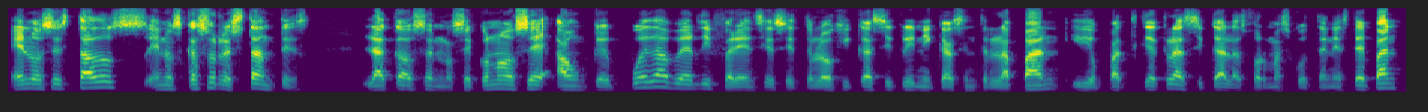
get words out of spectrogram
En los estados, en los casos restantes, la causa no se conoce, aunque pueda haber diferencias etiológicas y clínicas entre la PAN idiopática clásica, las formas cutáneas de PAN,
